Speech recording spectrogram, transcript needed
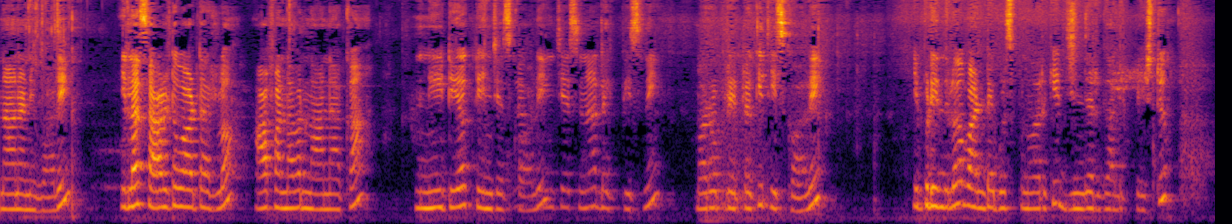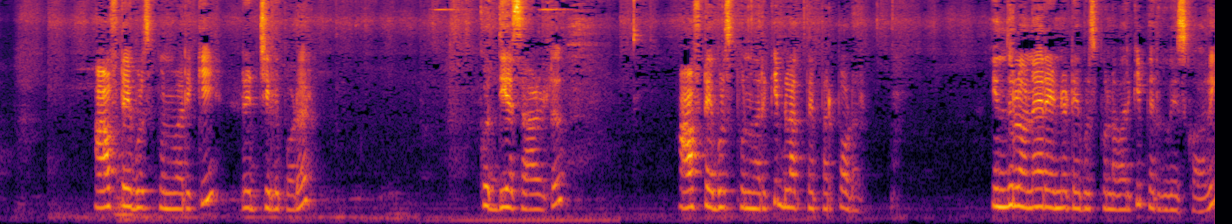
నాననివ్వాలి. ఇలా సాల్ట్ వాటర్లో హాఫ్ అన్ అవర్ నానాక నీట్గా క్లీన్ చేసుకోవాలి. క్లీన్ చేసిన లెగ్ పీస్ని మరో ప్లేట్లోకి తీసుకోవాలి. ఇప్పుడు ఇందులో వన్ టేబుల్ స్పూన్ వరకు ginger garlic paste half tablespoon వరకు రెడ్ చిల్లీ పౌడర్ కొద్దిగా సాల్ట్ హాఫ్ టేబుల్ స్పూన్ వరకు బ్లాక్ పెప్పర్ పౌడర్ ఇందులోనే రెండు టేబుల్ స్పూన్ల వరకు పెరుగు వేసుకోవాలి.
